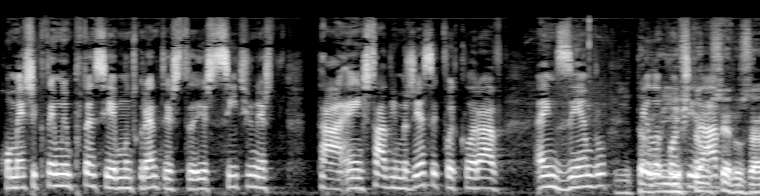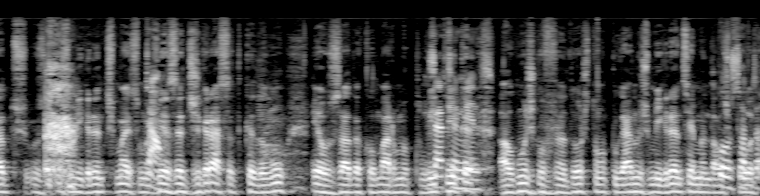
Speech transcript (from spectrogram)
com o México, que tem uma importância muito grande este, este sítio, neste, está em estado de emergência, que foi declarado em dezembro, então, pela e quantidade... estão a ser usados os, os migrantes, mais uma então, vez, a desgraça de cada um é usada como arma política. Exatamente. Alguns governadores estão a pegar nos migrantes e a mandá-los para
